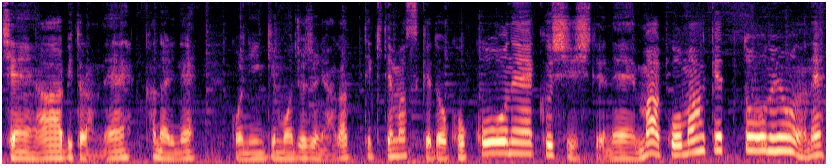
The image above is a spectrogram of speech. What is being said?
チェーンアービトラムね、かなりね、こう人気も徐々に上がってきてますけど、ここをね、駆使してね、まあ、こう、マーケットのようなね、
